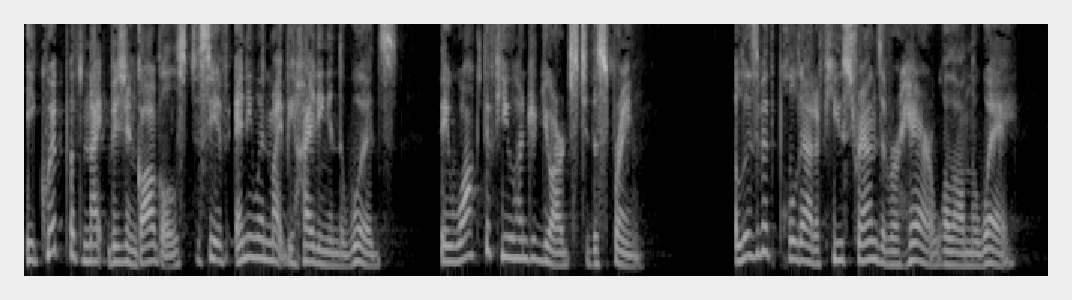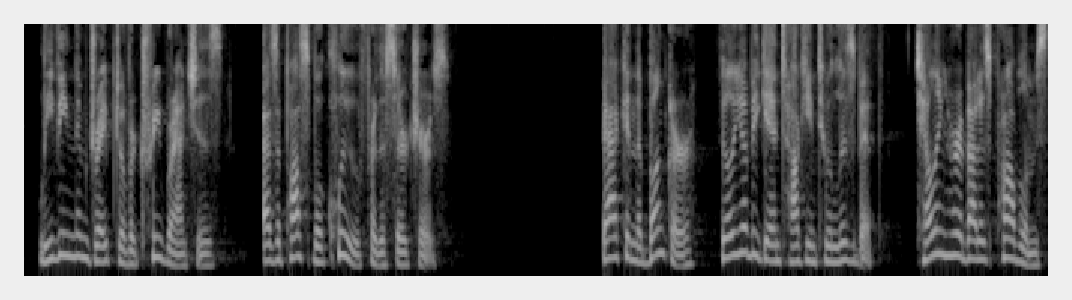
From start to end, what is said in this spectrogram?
Equipped with night vision goggles to see if anyone might be hiding in the woods, they walked a few hundred yards to the spring. Elizabeth pulled out a few strands of her hair while on the way, leaving them draped over tree branches as a possible clue for the searchers. Back in the bunker, Filyaw began talking to Elizabeth, telling her about his problems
